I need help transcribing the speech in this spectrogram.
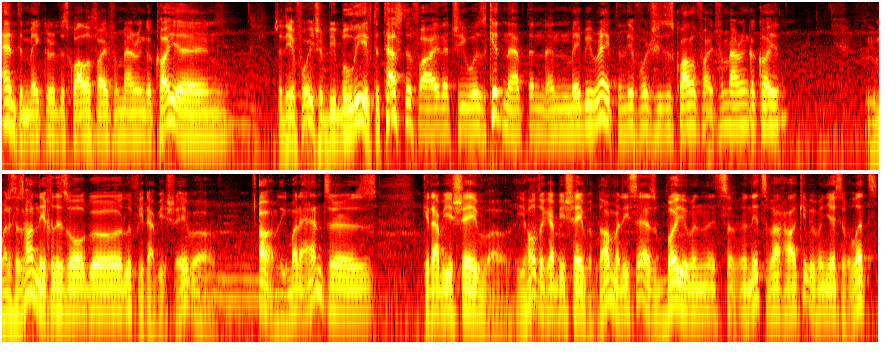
and to make her disqualified from marrying a kohen. So therefore, he should be believed to testify that she was kidnapped and, and maybe raped, and therefore she's disqualified from marrying a kohen. The Gemara says, "Ha, nichad is all good." Lefi Rabbi Yeshevav. Oh, the Gemara answers, "Rabbi Yeshevav." He holds like Rabbi Yeshevav. The he says, "Boyu v'nitzvah al Akiva ben Yosef." Let's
